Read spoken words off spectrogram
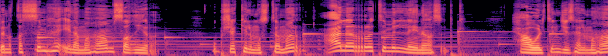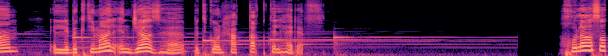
بنقسمها إلى مهام صغيرة وبشكل مستمر على الرتم اللي يناسبك. حاول تنجز هالمهام اللي باكتمال إنجازها بتكون حققت الهدف. خلاصة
